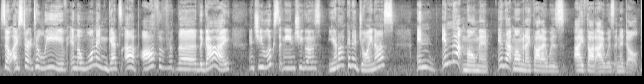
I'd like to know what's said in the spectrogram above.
So I start to leave, and the woman gets up off of the the guy, and she looks at me and she goes, "You're not gonna join us." And in that moment, in that moment, I thought I was I thought I was an adult.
